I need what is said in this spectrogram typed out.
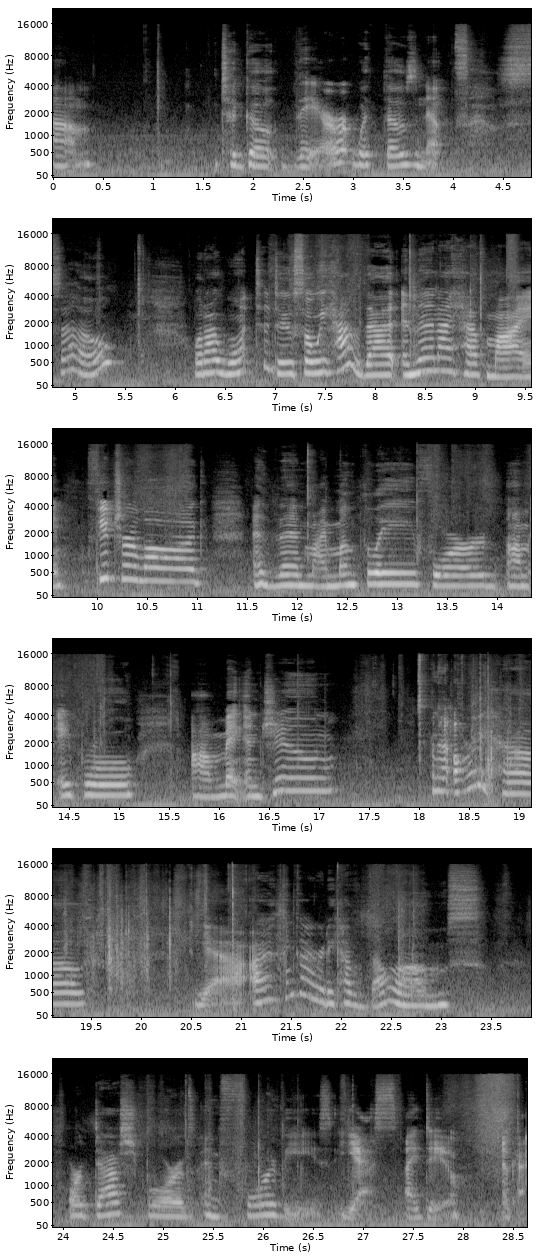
um, to go there with those notes. So what I want to do, so we have that and then I have my future log and then my monthly for um, April, um, May and June. And I already have, yeah, I think I already have vellums or dashboards four of these. Yes, I do. Okay,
